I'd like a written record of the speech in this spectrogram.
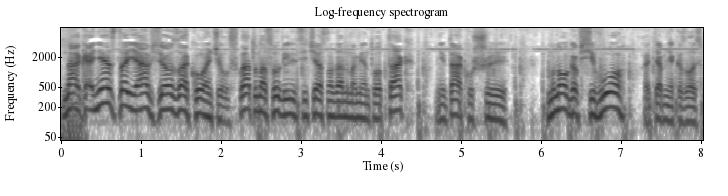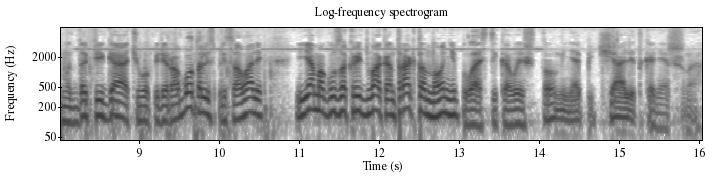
Наконец-то я все закончил. Склад у нас выглядит сейчас на данный момент вот так. Не так уж и много всего, хотя мне казалось, мы дофига чего переработали, спрессовали. И я могу закрыть два контракта, но не пластиковые, что меня печалит, конечно.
